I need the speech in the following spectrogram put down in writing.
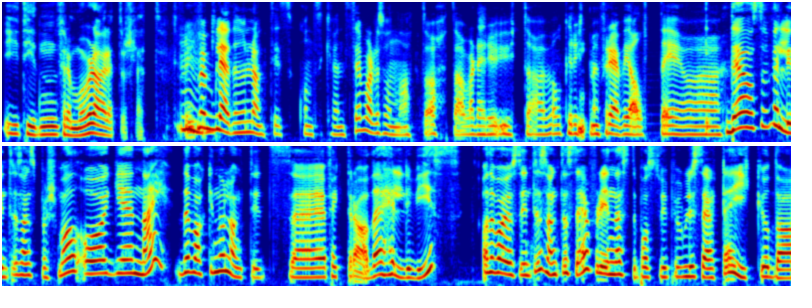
i tiden fremover, da, rett og slett. Mm. Men ble det noen langtidskonsekvenser? Var det sånn at åh, da var dere ute av algoritmen for evig alltid, og Det er også et veldig interessant spørsmål, og eh, nei, det var ikke noen langtidseffekter av det, heldigvis. Og det var jo også interessant å se, fordi neste post vi publiserte, gikk jo da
